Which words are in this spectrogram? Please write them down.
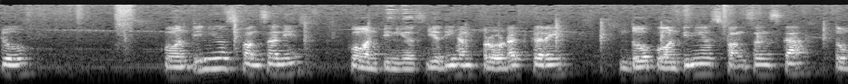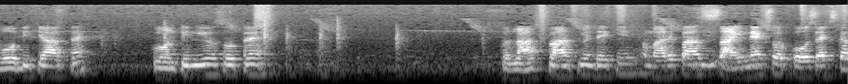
two continuous function is continuous यदि हम प्रोडक्ट करें दो कॉन्टिन्यूस फ़ंक्शंस का तो वो भी क्या आता है? कॉन्टिन्यूस होता है। तो लास्ट पार्ट में देखिए, हमारे पास साइन एक्स और कोस एक्स का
